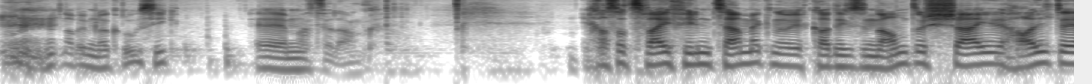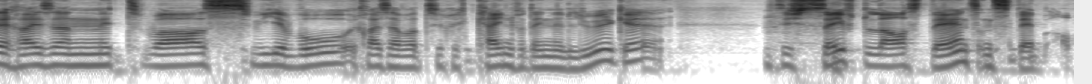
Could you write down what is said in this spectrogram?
Aber immer noch grusig. Ähm, Gott sei Dank. ich habe so zwei Filme zusammengenommen. Ich kann die auseinanderscheiden, halten. Ich weiß auch nicht was, wie, wo. Ich weiß einfach, dass ich keinen von denen lüge. Es ist Save the Last Dance und Step Up.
